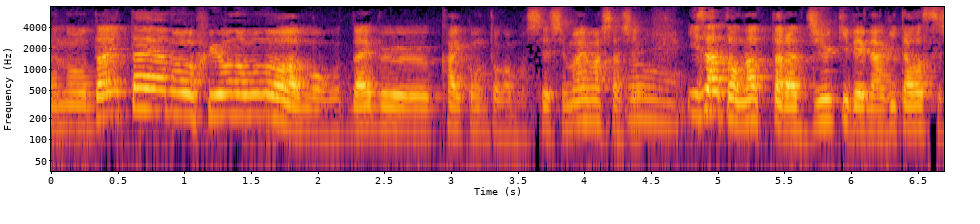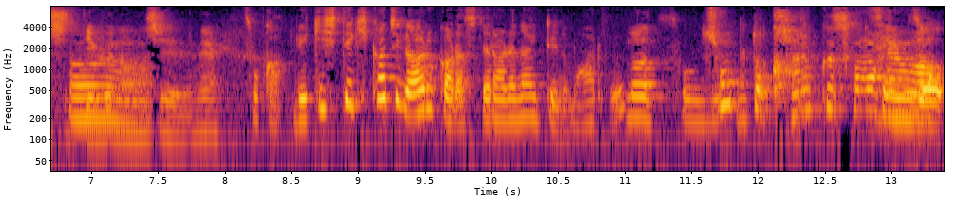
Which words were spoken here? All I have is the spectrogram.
あの大体あの不要なものはもうだいぶ開墾とかもしてしまいましたし、うん、いざとなったら重機でなぎ倒すしっていうふうな話でね、うん、そうか。歴史的価値があるから捨てられないっていうのもある、まあ、ちょっと軽くその辺は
